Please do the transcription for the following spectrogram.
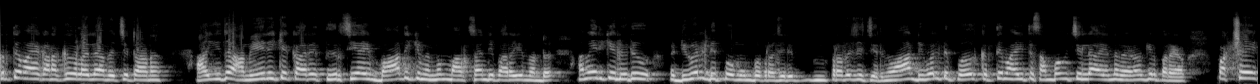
കൃത്യമായ കണക്കുകളെല്ലാം വെച്ചിട്ടാണ്. ഇത് അമേരിക്കക്കാരെ തീർച്ചയായും ബാധിക്കുമെന്നും മാർക്സാൻഡി പറയുന്നുണ്ട്. അമേരിക്കയിൽ ഒരു ഡ്യുവൽ ഡിപ്പ് മുമ്പ് പ്രചരി പ്രവചിച്ചിരുന്നു. ആ ഡ്യുവൽ ഡിപ്പ് കൃത്യമായിട്ട് സംഭവിച്ചില്ല എന്ന് വേണമെങ്കിൽ പറയാം. പക്ഷേ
